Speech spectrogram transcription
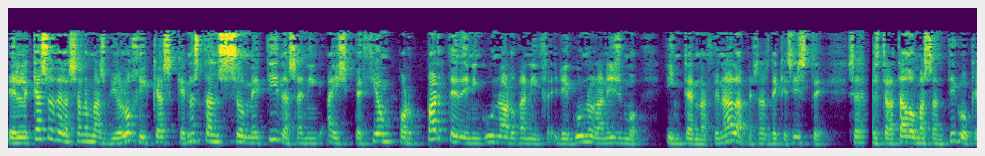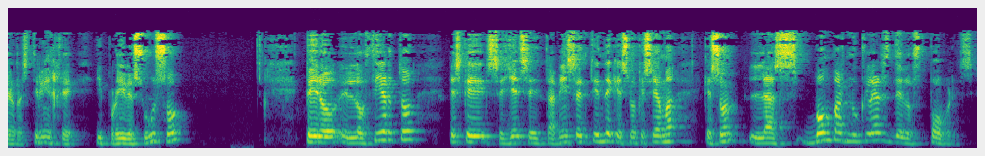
El caso de las armas biológicas, que no están sometidas a, inspección por parte de ningún, ningún, organismo internacional, a pesar de que existe es el tratado más antiguo que restringe y prohíbe su uso, pero lo cierto es que también se entiende que es lo que se llama que son las bombas nucleares de los pobres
